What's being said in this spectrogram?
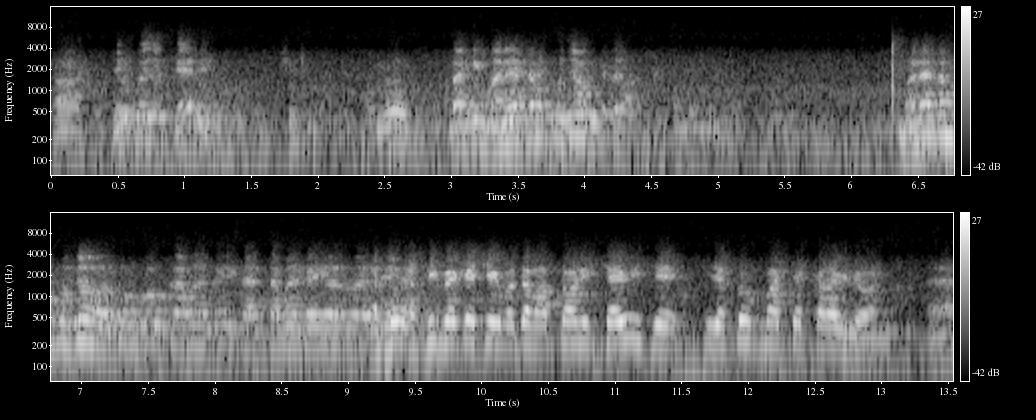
હા. એવું કશું છે નહીં. બાકી મને તમે પૂછો. મને તમે પૂછો તો હું કહું કઈ તમે કઈ આ રસિકભાઈ કહે છે બધા મહાત્માઓની ઈચ્છા એવી છે કે યશોકમાં ચેક કરાવી લેવાનું. હા.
